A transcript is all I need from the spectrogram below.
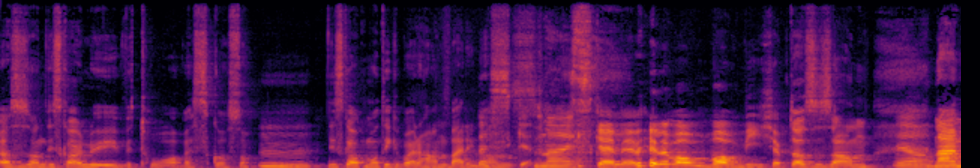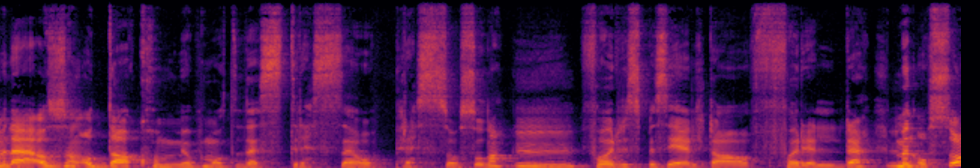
Altså sånn, De skal ha Louis Vuitton-veske også. Mm. De skal på en måte ikke bare ha en Bergans Veske. Eller, eller hva, hva vi kjøpte. altså sånn Ja. Nei, men det altså sånn, Og da kommer jo på en måte det stresset og presset også, da. Mm. For spesielt da foreldre. Men også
